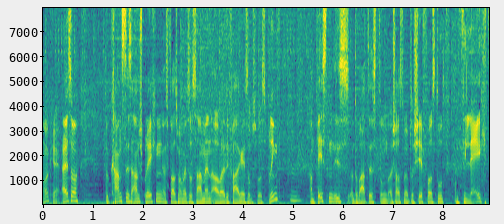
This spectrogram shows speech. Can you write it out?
Okay, also du kannst es ansprechen, das fassen wir mal zusammen, aber die Frage ist, ob es was bringt. Mhm. Am besten ist, du wartest und schaust mal, ob der Chef was tut und vielleicht,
